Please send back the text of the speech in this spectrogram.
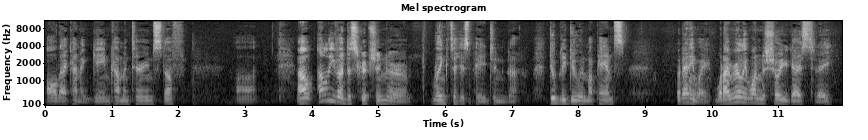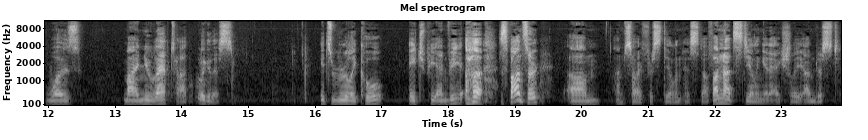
all that kind of game commentary and stuff. Uh, I'll I'll leave a description or link to his page and the doobly doo in my pants. But anyway, what I really wanted to show you guys today was my new laptop. Look at this. It's really cool. HP Envy uh, sponsor. Um, I'm sorry for stealing his stuff. I'm not stealing it actually. I'm just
